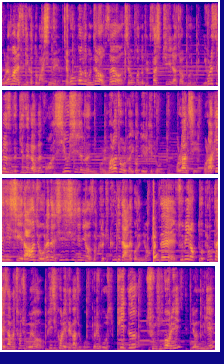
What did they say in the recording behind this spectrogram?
오랜만에 쓰니까 또 맛있네요. 제공권도 문제가 없어요. 제공권도 147이라 점프도 이걸 쓰면서 느낀 생각은 와 CU 시즌은 얼마나 좋을까? 이것도 이렇게 좋은데 올란치. 뭐 라켓이치 나온 지 오래된 CC 시즌이어서 그렇게 큰 기대 안 했거든요. 근데 수비력도 평타 이상은 쳐주고요. 피지컬이 돼가지고. 그리고 스피드 중거리 연계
